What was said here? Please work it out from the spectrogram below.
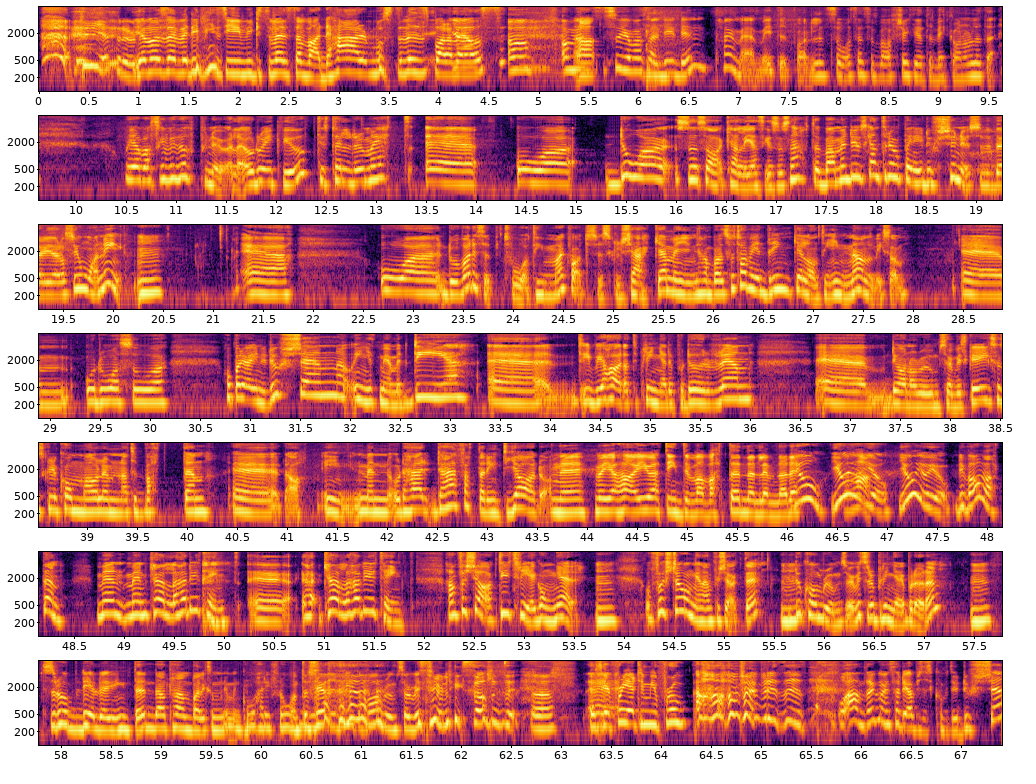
Det är jätteroligt. Jag bara såhär, men det finns ju hur mycket som helst. Han bara, det här måste vi spara med oss. Ja, ja, men Ja. Så jag var såhär, det, den tar jag med mig typ var det lite så. Sen så bara försökte jag typ väcka honom lite. Och jag bara, ska vi gå upp nu eller? Och då gick vi upp till hotellrummet. Eh, och då så sa Kalle ganska så snabbt och bara, men du ska inte du hoppa in i duschen nu så vi börjar göra oss i ordning? Eh, och då var det typ två timmar kvar tills vi skulle käka men han bara så tar vi en drink eller någonting innan liksom. Ehm, och då så hoppade jag in i duschen och inget mer med det. Eh, jag hörde att det plingade på dörren. Eh, det var någon room service grej som skulle komma och lämna typ vatten. Eh, ja, men, och det här, det här fattade inte jag då. Nej, men jag hör ju att det inte var vatten den lämnade. Jo, jo, jo, Aha. jo, jo, jo, jo, det var vatten. Men, men Kalle hade ju tänkt, eh, Kalle hade ju tänkt, han försökte ju tre gånger. Och första gången han försökte, då kom room service och då plingade på dörren. Så då blev det inte att han bara liksom, nej men gå härifrån, typ, vi vill inte ha room service nu liksom. typ. Ja. Jag ska Eh, fria till min fru. Ja men precis! Och andra gången så hade jag precis kommit ur duschen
